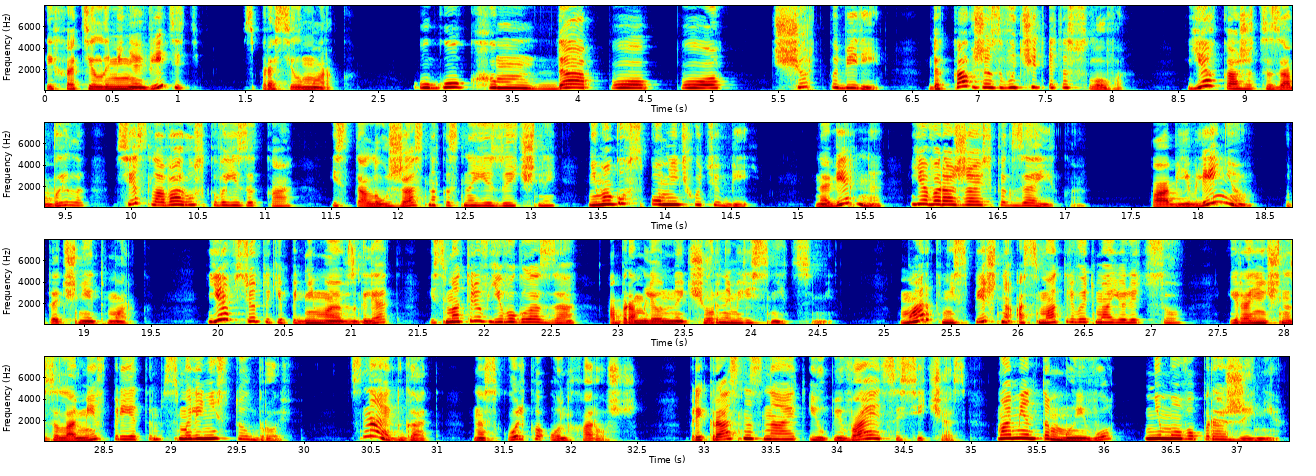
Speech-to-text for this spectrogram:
«Ты хотела меня видеть?» – спросил Марк. «Угук, хм, да, по, по...» Черт побери, да как же звучит это слово? Я, кажется, забыла все слова русского языка и стала ужасно косноязычной. Не могу вспомнить хоть убей. Наверное, я выражаюсь как заика. «По объявлению?» – уточняет Марк. Я все-таки поднимаю взгляд и смотрю в его глаза, обрамленные черными ресницами. Марк неспешно осматривает мое лицо, иронично заломив при этом смоленистую бровь. Знает, гад, насколько он хорош. Прекрасно знает и упивается сейчас моментом моего немого поражения.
